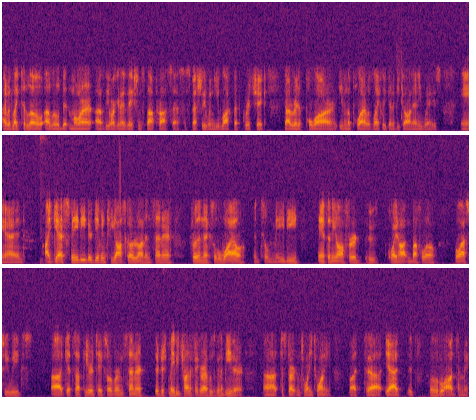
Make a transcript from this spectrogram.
I would like to know a little bit more of the organization's thought process, especially when you locked up Grichuk got rid of Pillar, even though Pillar was likely going to be gone anyways. And I guess maybe they're giving Teoscar a run in center for the next little while until maybe Anthony Alford, who's quite hot in Buffalo the last few weeks, uh, gets up here and takes over in center. They're just maybe trying to figure out who's going to be there uh, to start in 2020. But uh, yeah, it's a little odd to me.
